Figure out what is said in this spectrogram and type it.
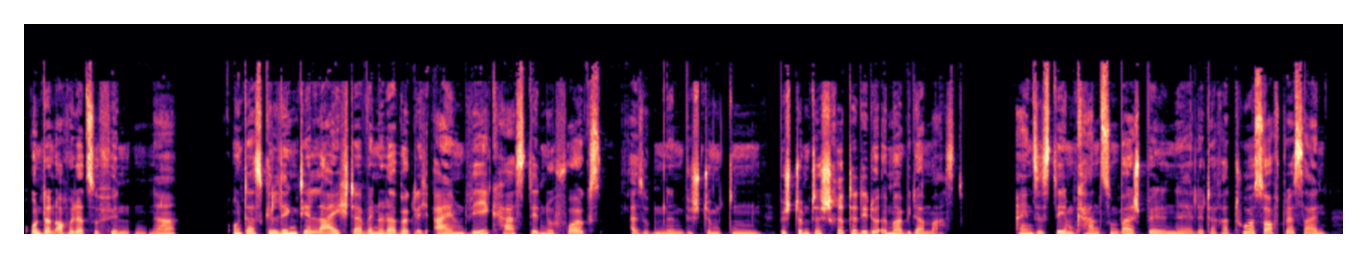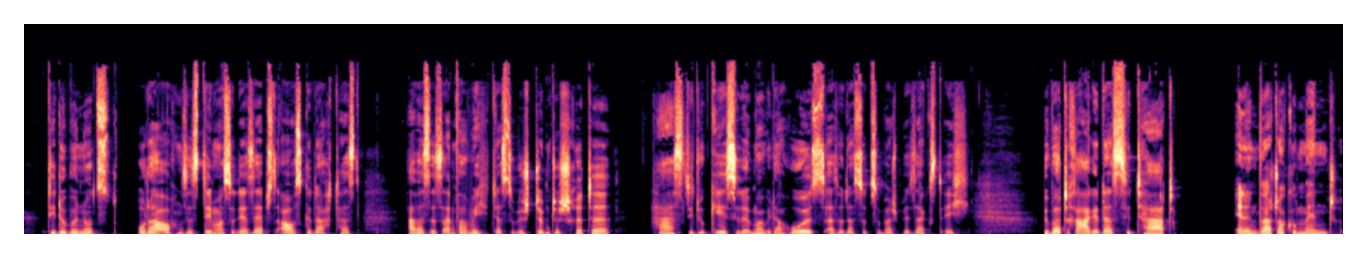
und dann auch wieder zu finden. Ja? Und das gelingt dir leichter, wenn du da wirklich einen Weg hast, den du folgst, also einen bestimmten, bestimmte Schritte, die du immer wieder machst. Ein System kann zum Beispiel eine Literatursoftware sein, die du benutzt, oder auch ein System, was du dir selbst ausgedacht hast. Aber es ist einfach wichtig, dass du bestimmte Schritte hast, die du gehst, die du immer wiederholst. Also, dass du zum Beispiel sagst, ich übertrage das Zitat in ein Word-Dokument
